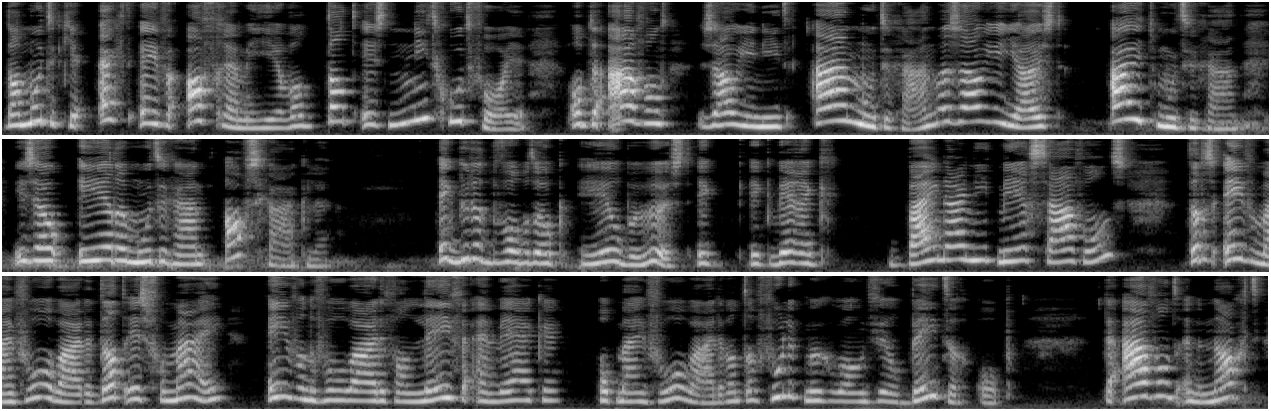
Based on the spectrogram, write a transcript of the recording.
dan moet ik je echt even afremmen hier, want dat is niet goed voor je. Op de avond zou je niet aan moeten gaan, maar zou je juist uit moeten gaan. Je zou eerder moeten gaan afschakelen. Ik doe dat bijvoorbeeld ook heel bewust. Ik, ik werk bijna niet meer s'avonds. Dat is een van mijn voorwaarden. Dat is voor mij een van de voorwaarden van leven en werken op mijn voorwaarden. Want dan voel ik me gewoon veel beter op. De avond en de nacht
